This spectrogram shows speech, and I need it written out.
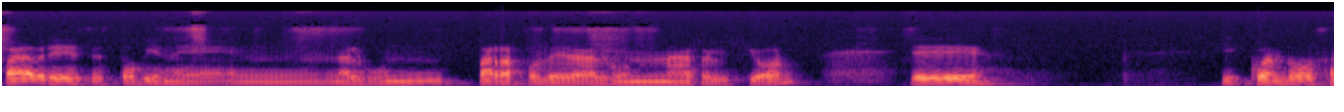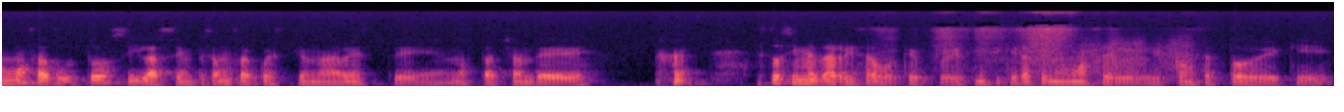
padres, esto viene en algún párrafo de alguna religión. Eh, y cuando somos adultos y las empezamos a cuestionar, este, nos tachan de... Esto sí me da risa porque pues ni siquiera tenemos el concepto de que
